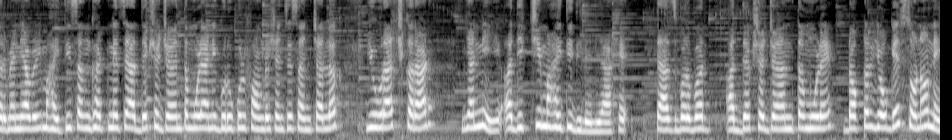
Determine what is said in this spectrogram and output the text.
दरम्यान यावेळी माहिती संघटनेचे अध्यक्ष जयंत मुळे आणि गुरुकुल फाउंडेशनचे संचालक युवराज कराड यांनी अधिकची माहिती दिलेली आहे. त्याचबरोबर अध्यक्ष जयंत मुळे डॉक्टर योगेश सोनवणे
